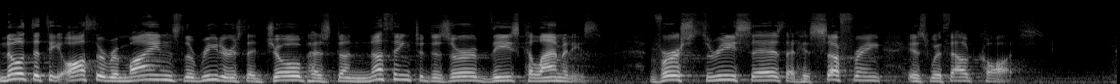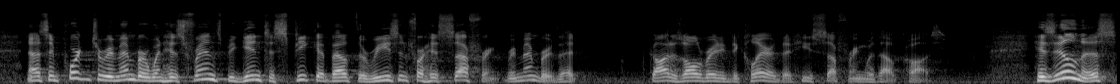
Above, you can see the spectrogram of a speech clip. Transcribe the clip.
Note that the author reminds the readers that Job has done nothing to deserve these calamities. Verse three says that his suffering is without cause. Now it's important to remember when his friends begin to speak about the reason for his suffering, remember that God has already declared that he's suffering without cause. His illness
